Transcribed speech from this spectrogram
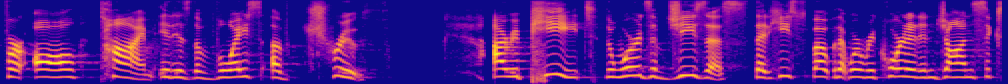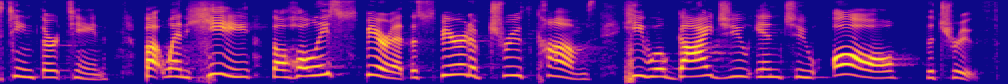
for all time. It is the voice of truth. I repeat the words of Jesus that he spoke that were recorded in John 16 13. But when he, the Holy Spirit, the Spirit of truth comes, he will guide you into all the truth.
